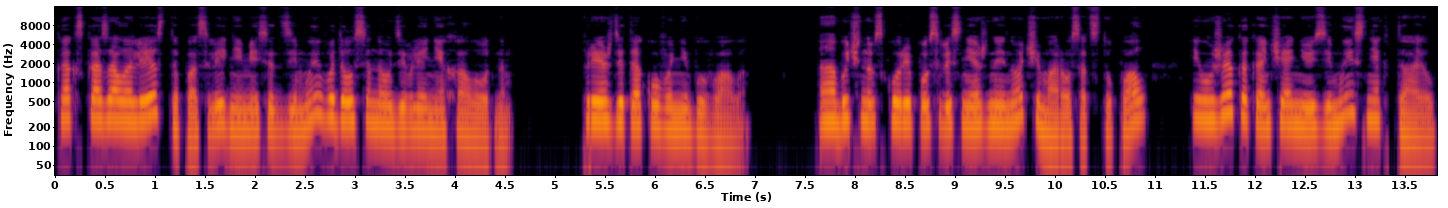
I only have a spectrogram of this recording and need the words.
Как сказала Леста, последний месяц зимы выдался на удивление холодным. Прежде такого не бывало. А обычно вскоре после снежной ночи мороз отступал, и уже к окончанию зимы снег таял,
